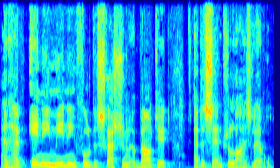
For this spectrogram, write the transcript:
and have any meaningful discussion about it at a centralized level.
